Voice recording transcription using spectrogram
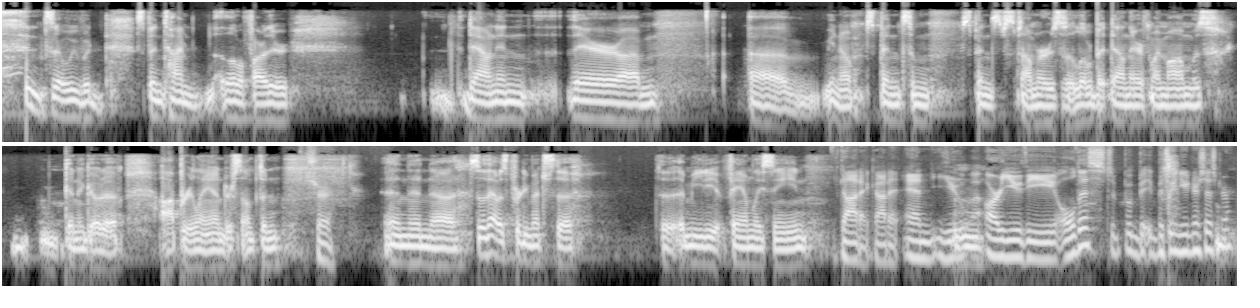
and so we would spend time a little farther down in there. Um, uh, you know, spend some spend summers a little bit down there if my mom was going to go to Opryland or something. Sure and then uh, so that was pretty much the the immediate family scene. Got it, got it. And you mm-hmm. are you the oldest b- between you and your sister?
